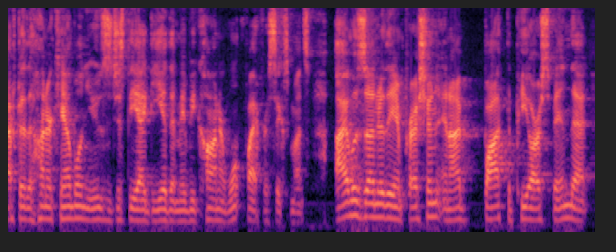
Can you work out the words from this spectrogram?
after the Hunter Campbell news is just the idea that maybe Conor won't fight for six months. I was under the impression, and I bought the PR spin that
